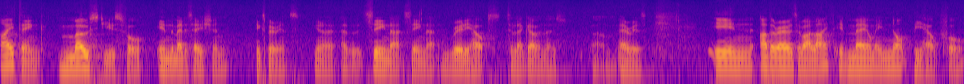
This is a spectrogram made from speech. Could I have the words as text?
I think, most useful in the meditation experience. You know, uh, seeing that, seeing that, really helps to let go in those um, areas. In other areas of our life, it may or may not be helpful,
